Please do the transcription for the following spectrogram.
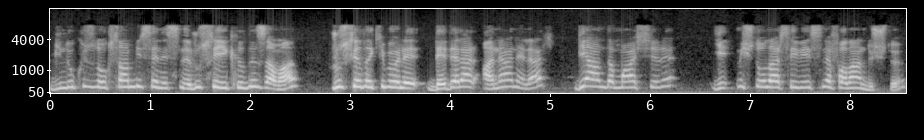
1991 senesinde Rusya yıkıldığı zaman Rusya'daki böyle dedeler, anneanneler bir anda maaşları 70 dolar seviyesine falan düştü.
